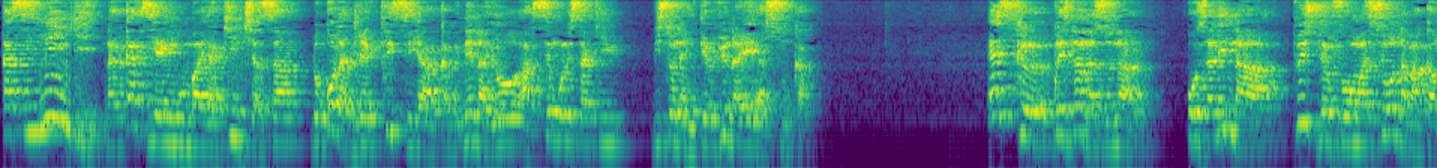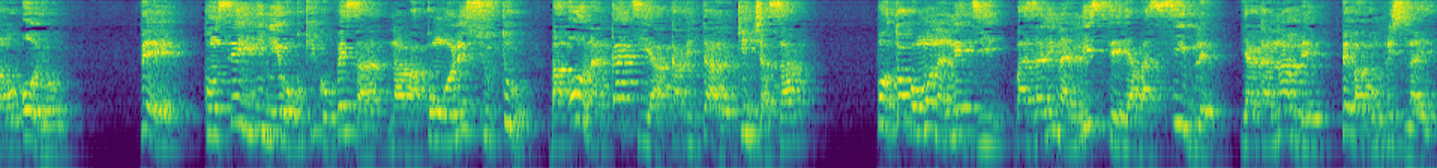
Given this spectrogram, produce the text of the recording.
Kasi mingi na kati ya engumba ya Kinshasa, lokola directrice ya cabinet na yo asembolisaki biso na interview na ye ya suka. Est ce que President national ozali na plus d'informations na makambo oyo mpe conseil nini okoki kopesa na ba Congolais surtout ba oyo na kati ya capitale Kinshasa Mpo to komona neti bazali na liste ya ba cible ya kanambe mpe ba complice na ye.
